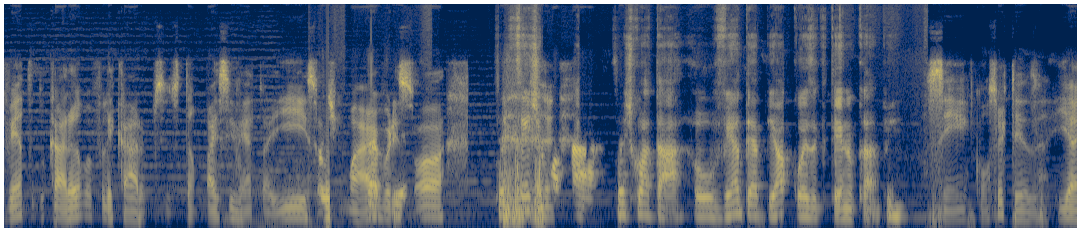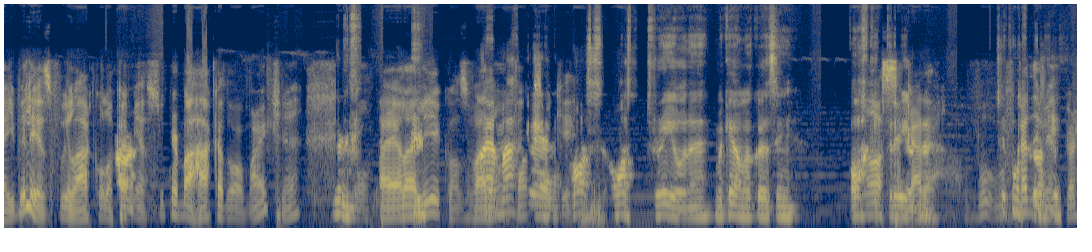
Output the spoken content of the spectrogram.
vento do caramba. Eu falei, cara, eu preciso tampar esse vento aí, só tinha uma árvore só. Sem, sem te cortar, sem te cortar. O vento é a pior coisa que tem no camping. Sim, com certeza. E aí, beleza, fui lá colocar Ah. minha super barraca do Walmart, né? Montar ela ali com os Ah, é varões e marca tal, não sei o é quê. Oz, Oz Trail, né? Como é que é? Uma coisa assim? Orc Nossa, Trail, cara, né? vou, vou Tipo ficar devendo. Pior,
